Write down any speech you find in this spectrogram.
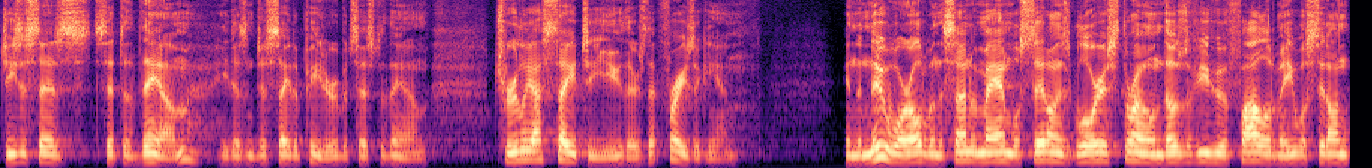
Jesus says, said to them, he doesn't just say to Peter, but says to them, Truly I say to you, there's that phrase again. In the new world, when the Son of Man will sit on his glorious throne, those of you who have followed me will sit on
